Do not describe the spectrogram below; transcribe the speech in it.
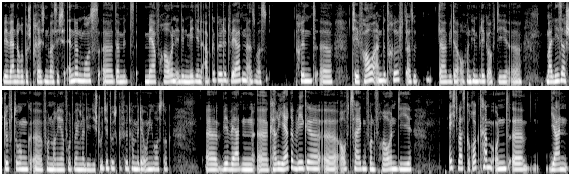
Wir werden darüber sprechen, was sich ändern muss, äh, damit mehr Frauen in den Medien abgebildet werden, also was Print, äh, TV anbetrifft. Also da wieder auch im Hinblick auf die äh, Malisa Stiftung äh, von Maria Furtwängler, die die Studie durchgeführt haben mit der Uni Rostock. Wir werden Karrierewege aufzeigen von Frauen, die echt was gerockt haben und äh, ja einen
